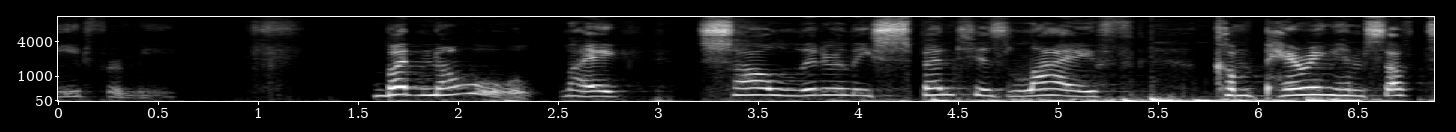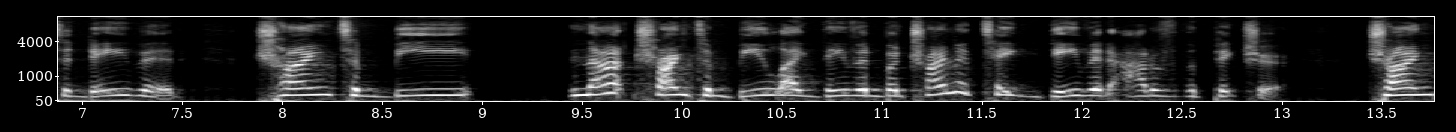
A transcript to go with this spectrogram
need for me. But no, like Saul literally spent his life comparing himself to David, trying to be, not trying to be like David, but trying to take David out of the picture, trying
